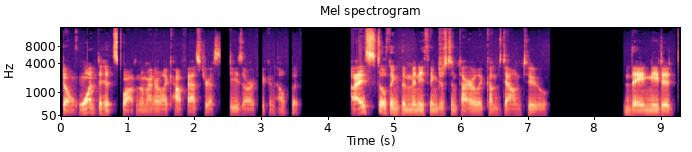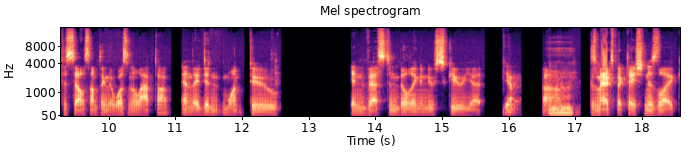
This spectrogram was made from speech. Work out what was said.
don't want to hit swap no matter like how fast your SSDs are if you can help it. I still think the mini thing just entirely comes down to they needed to sell something that wasn't a laptop and they didn't want to invest in building a new SKU yet. Yep. Because um, mm-hmm. my expectation is like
